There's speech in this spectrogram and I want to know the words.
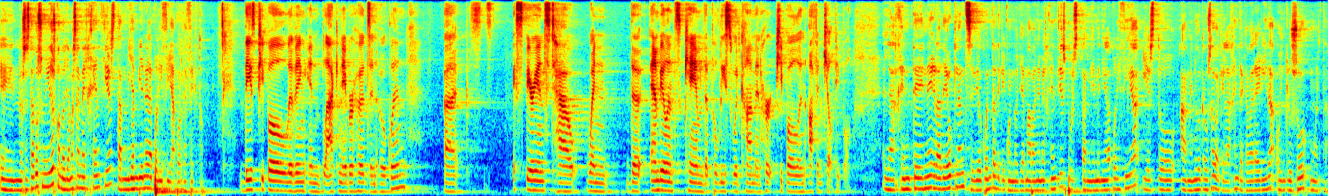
En los Estados Unidos, cuando llamas a emergencias, también viene la policía por defecto. These people living in black neighborhoods in Oakland uh, experienced how, when the ambulance came, the police would come and hurt people and often kill people. La gente negra de Oakland se dio cuenta de que cuando llamaban emergencias, pues también venía la policía y esto a menudo causaba que la gente acabara herida o incluso muerta.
